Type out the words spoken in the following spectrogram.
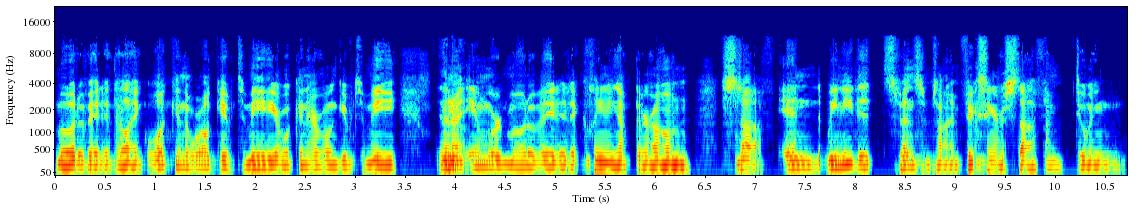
motivated. They're like, what can the world give to me or what can everyone give to me? And they're not hmm. inward motivated at cleaning up their own stuff. And we need to spend some time fixing our stuff. I'm doing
